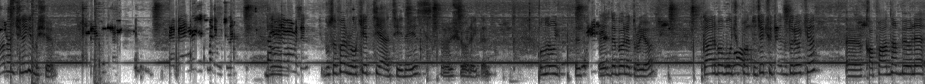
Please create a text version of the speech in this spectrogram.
Ama ben içine girmişim. E, ben yine gitmedim içine. Tamam devam edelim. Bu sefer roket TNT'deyiz. Hemen şöyle gidelim. Evet, elde böyle duruyor. Galiba bu ucu patlayacak çünkü elde duruyorken e, kapağından böyle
